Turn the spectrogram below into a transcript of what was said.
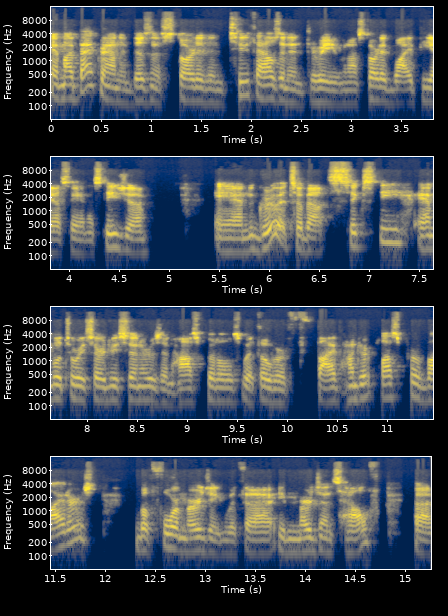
And my background in business started in 2003 when I started YPS Anesthesia and grew it to about 60 ambulatory surgery centers and hospitals with over 500 plus providers before merging with uh, Emergence Health uh,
